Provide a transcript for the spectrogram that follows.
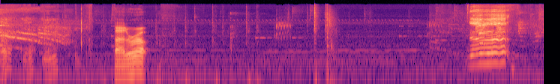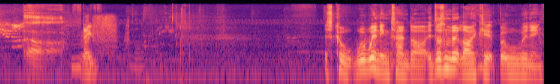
Oh, no, maybe. Batter up. Uh, oh. Safe. It's cool. We're winning, Tandaar. It doesn't look like it, but we're winning.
